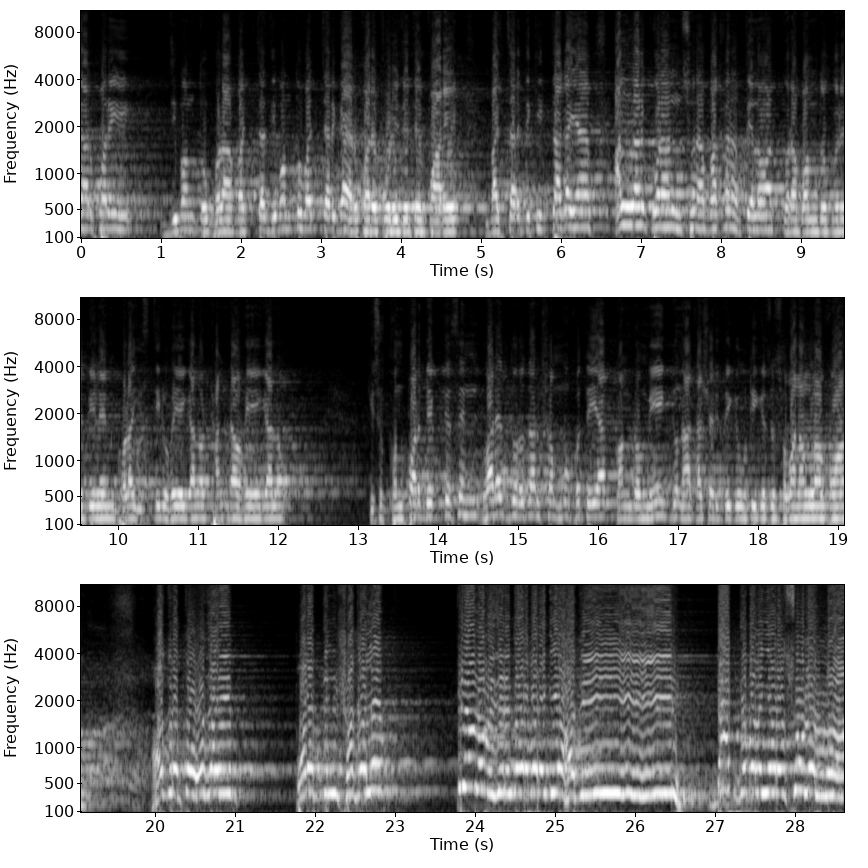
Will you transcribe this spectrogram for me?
গার পরে জীবন্ত ঘোড়া, বাচ্চা জীবন্ত বাচ্চার গায়ের পরে পড়ে যেতে পারে। বাচ্চার দিকে তাকাইয়া আল্লাহর কোরআন, সোরা বাখানা তেলাওয়াত করা বন্ধ করে দিলেন। ঘোড়া স্থির হয়ে গেল, ঠান্ডা হয়ে গেল। কিছুক্ষণ পর দেখতেছেন ঘরের দরজার সম্মুখ হতে এক খণ্ড মেঘজন আকাশের দিকে উঠে গেছে সোবান আল্লাহ হজরত হুজাইব পরের দিন সকালে প্রিয় নবীজির দরবারে গিয়ে হাজির। ডাক দিয়ে বলেন, ইয়া রাসূলুল্লাহ,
